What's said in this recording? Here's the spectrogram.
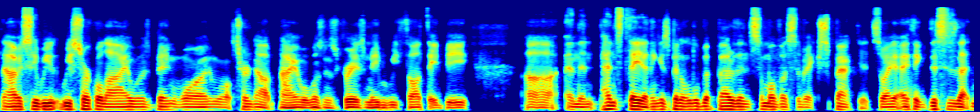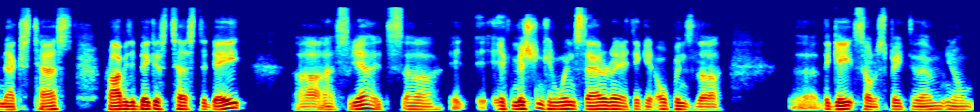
And obviously, we we circled Iowa as being one. Well, it turned out Iowa wasn't as great as maybe we thought they'd be. Uh, and then Penn State, I think, has been a little bit better than some of us have expected. So I, I think this is that next test, probably the biggest test to date. Uh, so yeah, it's uh, it, if Michigan can win Saturday, I think it opens the, the the gate, so to speak, to them. You know,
